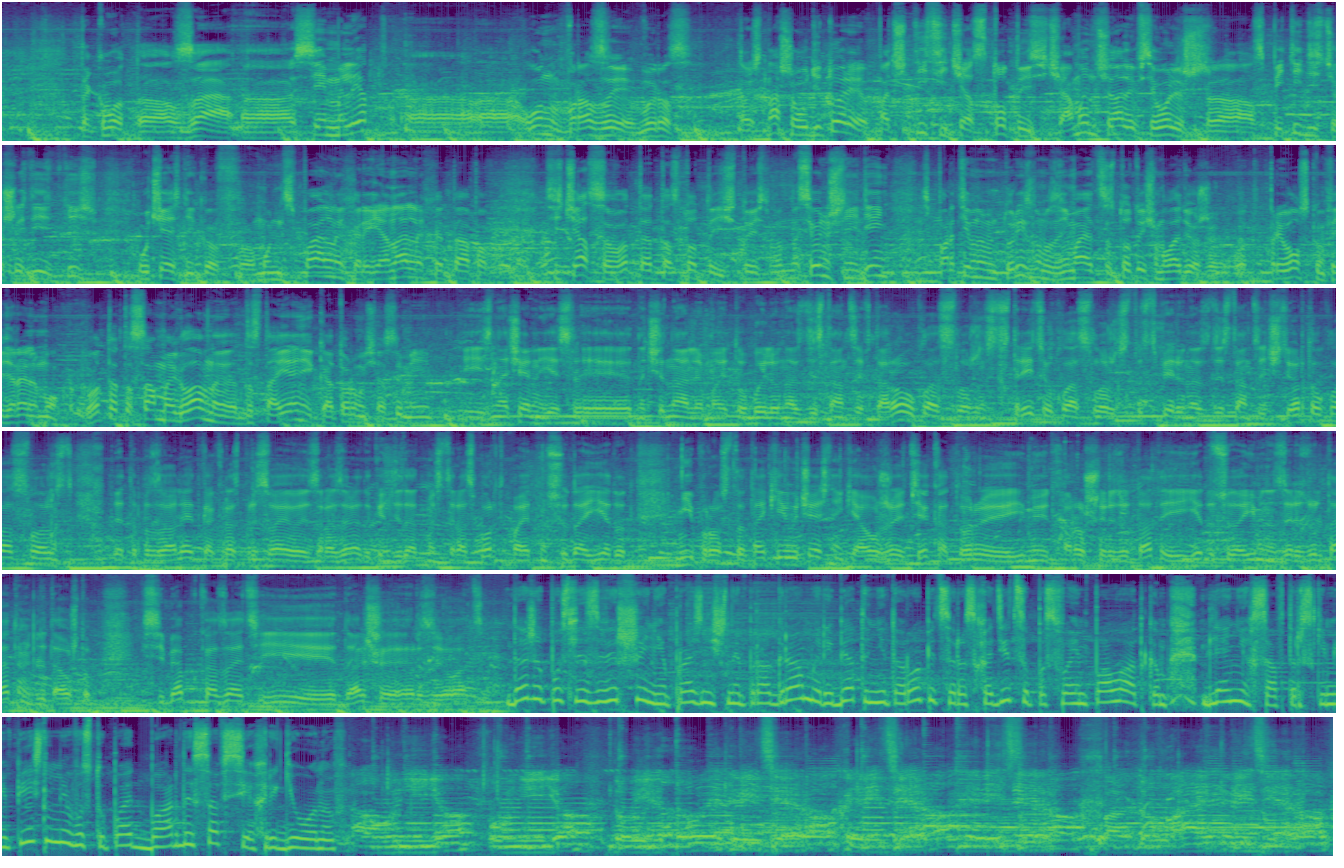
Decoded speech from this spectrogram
Так вот, э, за 7 лет э, он в разы вырос. То есть наша аудитория почти сейчас 100 тысяч, а мы начинали всего лишь э, с 50-60 тысяч участников муниципальных, региональных этапов. Сейчас вот это 100 тысяч. То есть на сегодняшний день спортивным туризмом занимается 100 тысяч молодежи вот, в Приволжском федеральном округе. Вот это самое главное достояние, которое мы сейчас имеем. И изначально, если начинали мы, то были у нас дистанции второго класса сложности, третьего класса сложности, теперь у нас дистанции четвертого класса сложности есть это позволяет как раз присваивать из разряда кандидат мастера спорта, поэтому сюда едут не просто такие участники, а уже те, которые имеют хорошие результаты и едут сюда именно за результатами для того, чтобы себя показать и дальше развиваться. Даже после завершения праздничной программы ребята не торопятся расходиться по своим палаткам. Для них с авторскими песнями выступают барды со всех регионов. А у нее, у нее дует, дует ветерок, ветерок, ветерок,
